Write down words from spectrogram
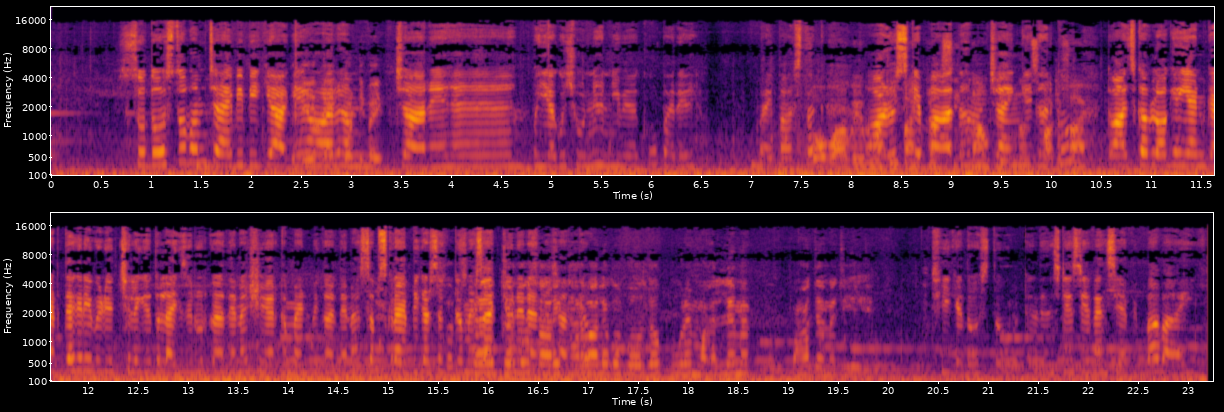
सो दोस्तों अब हम चाय भी पी के आ गए और हम जा रहे हैं। भैया को छोड़ने हनी भैया को बाईपास तक। और उसके बाद हम जाएँगे घर को। तो आज का ब्लॉग यही एंड करते हैं। अगर ये वीडियो अच्छी लगी हो तो लाइक ज़रूर कर देना शेयर कमेंट भी कर देना। सब्सक्राइब भी कर सकते हो मेरे साथ जुड़े रहने घर वालों को बोल दो पूरे मोहल्ले में पहुँच जाना चाहिए ठीक है दोस्तों till then stay safe and happy bye bye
